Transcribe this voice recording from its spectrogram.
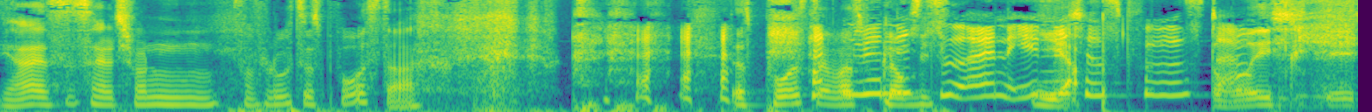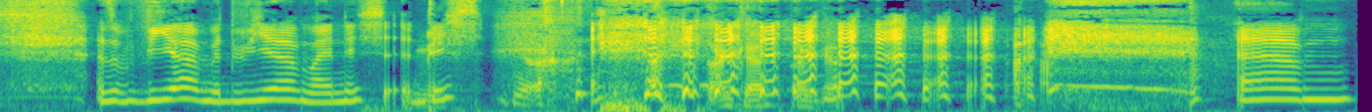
ja, es ist halt schon ein verfluchtes Poster. Das Poster, was glaube ich. so ein ähnliches ja, Poster. Richtig. Also wir, mit wir meine ich Mich. dich. Ja. danke, danke. ähm,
